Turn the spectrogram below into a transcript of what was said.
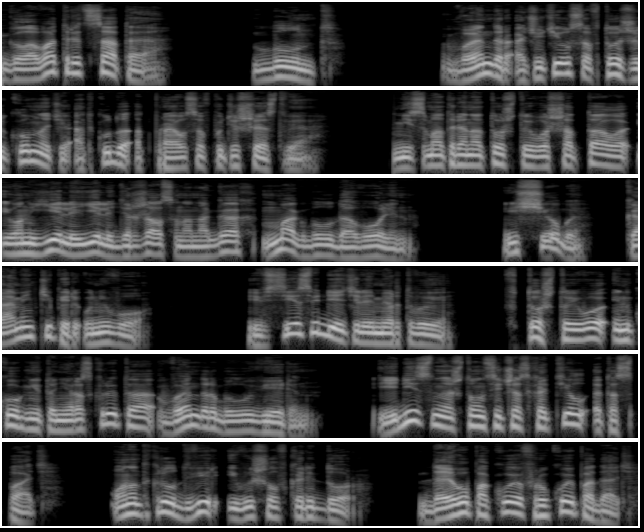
Глава 30. Бунт. Вендер очутился в той же комнате, откуда отправился в путешествие. Несмотря на то, что его шатало и он еле-еле держался на ногах, маг был доволен. Еще бы, камень теперь у него. И все свидетели мертвы. В то, что его инкогнито не раскрыто, Вендер был уверен. Единственное, что он сейчас хотел, это спать. Он открыл дверь и вышел в коридор. До его покоев рукой подать.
